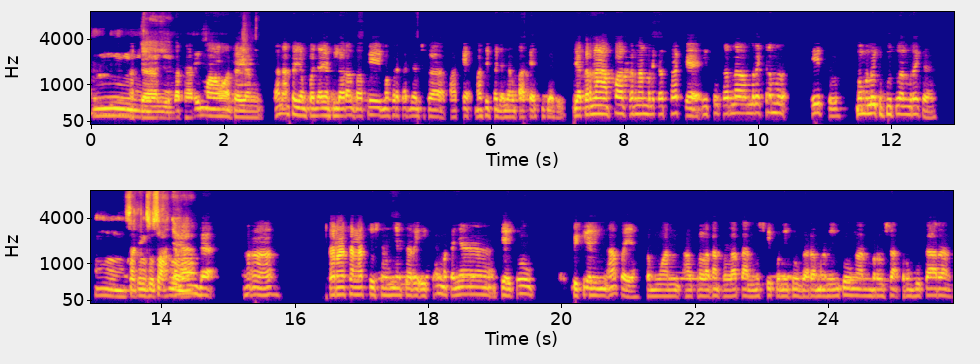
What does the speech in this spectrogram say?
Hmm, Ada iya, iya. harimau, ada yang kan ada yang banyak yang dilarang tapi masyarakatnya juga pakai, masih banyak yang pakai juga sih. Ya karena apa? Karena mereka pakai itu karena mereka me- itu memenuhi kebutuhan mereka. Hmm, saking susahnya ya. Kalau enggak, Heeh. Karena sangat susahnya cari ikan, makanya dia itu bikin apa ya temuan uh, peralatan-peralatan meskipun itu gak ramah lingkungan, merusak terumbu karang,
